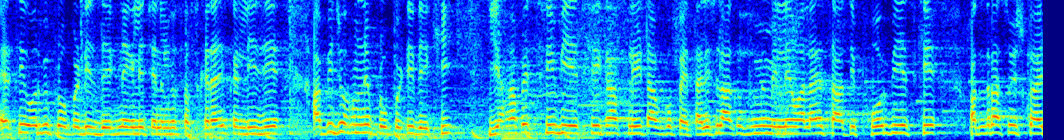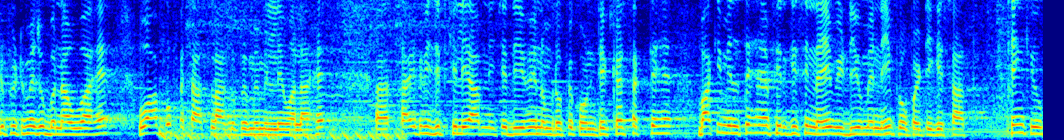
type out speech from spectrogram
ऐसी और भी प्रॉपर्टीज़ देखने के लिए चैनल को सब्सक्राइब कर लीजिए। अभी जो हमने प्रॉपर्टी देखी, यहाँ पे थ्री बी का फ्लैट आपको 45 लाख रुपए में मिलने वाला है, साथ ही फोर बी एच के पंद्रह स्क्वायर फीट में जो बना हुआ है, वो आपको पचास लाख रुपये में मिलने वाला है। साइट विज़िट के लिए आप नीचे दिए हुए नंबरों पर कॉन्टेक्ट कर सकते हैं। बाकी मिलते हैं फिर किसी नए वीडियो में नई प्रॉपर्टी के साथ। थैंक यू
